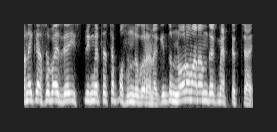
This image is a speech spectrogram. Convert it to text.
অনেকে আছে ভাই যে স্প্রিং ম্যাট্রেসটা পছন্দ করে না কিন্তু নরম আরামদায়ক ম্যাট্রেস চায়।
